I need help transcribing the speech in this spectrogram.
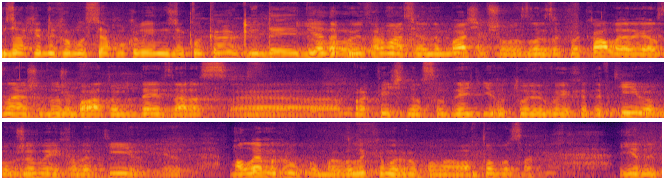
в західних областях України закликають людей до Я такої інформації не бачив, що закликали. Я знаю, що дуже багато людей зараз е, практично сидить і готові виїхати в Київ або вже виїхали в Київ і малими групами, великими групами в автобусах їдуть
